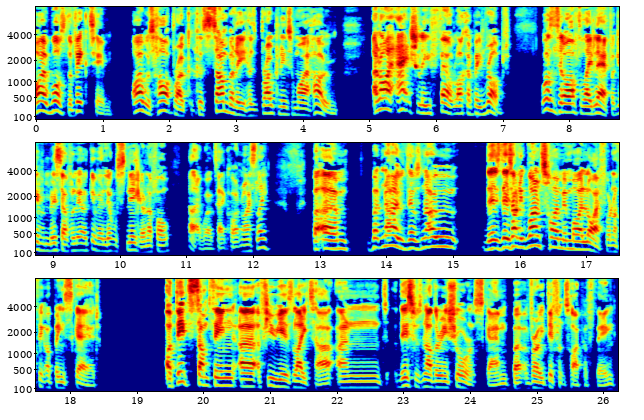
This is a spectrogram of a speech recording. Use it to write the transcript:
I was the victim. I was heartbroken because somebody has broken into my home, and I actually felt like I'd been robbed. It wasn't until after they left I given myself a little, give it a little snigger, and I thought, oh, that worked out quite nicely. But um, but no, there was no there's there's only one time in my life when I think I've been scared. I did something uh, a few years later, and this was another insurance scam, but a very different type of thing.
